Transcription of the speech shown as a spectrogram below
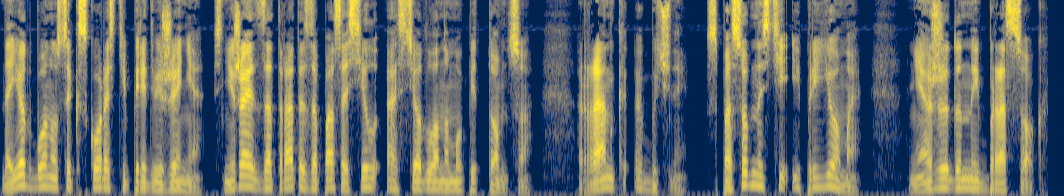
Дает бонусы к скорости передвижения, снижает затраты запаса сил оседланному питомцу. Ранг обычный. Способности и приемы. Неожиданный бросок.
